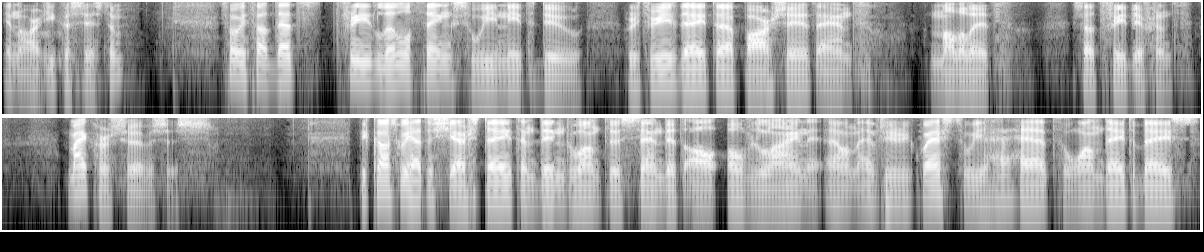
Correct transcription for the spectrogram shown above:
in our ecosystem. So we thought that's three little things we need to do: retrieve data, parse it, and model it. So three different microservices because we had to share state and didn't want to send it all over the line on every request, we ha had one database.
